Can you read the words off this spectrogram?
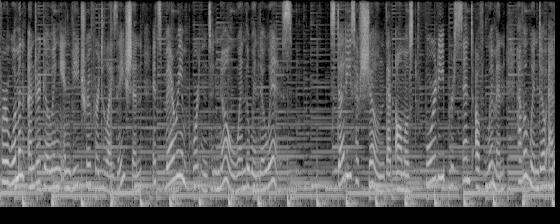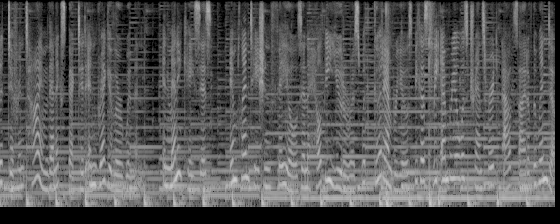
For a woman undergoing in vitro fertilization, it's very important to know when the window is. Studies have shown that almost 40% of women have a window at a different time than expected in regular women. In many cases, implantation fails in a healthy uterus with good embryos because the embryo was transferred outside of the window.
